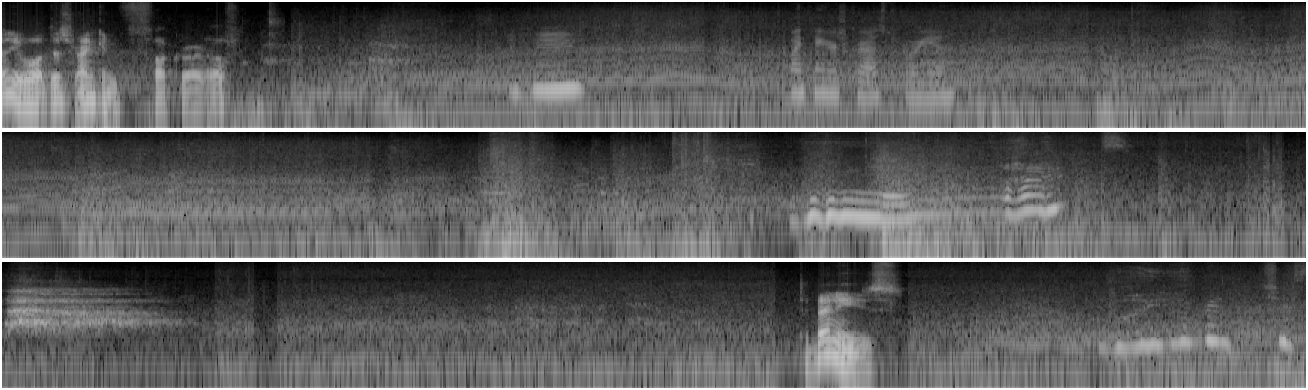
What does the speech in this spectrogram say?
Tell you what, this rank can fuck right off. Mm-hmm. My fingers crossed for you. what? To Benny's. What even just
